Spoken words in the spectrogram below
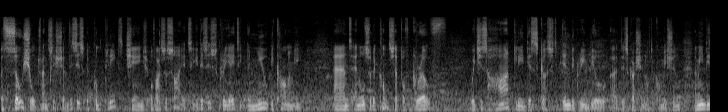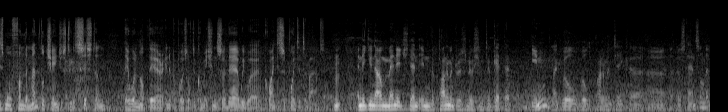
a social transition. This is a complete change of our society. This is creating a new economy. And, and also the concept of growth, which is hardly discussed in the Green Deal uh, discussion of the Commission. I mean, these more fundamental changes to the system, they were not there in the proposal of the Commission, so there we were quite disappointed about. Mm. And did you now manage then in the Parliament resolution to get that in? Like, will will the Parliament take a, a, a stance on that?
